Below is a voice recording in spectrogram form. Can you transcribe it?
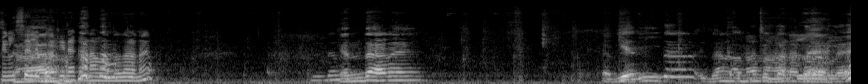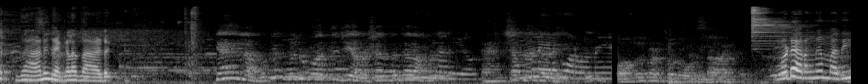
ഞങ്ങൾ സെലിബ്രിറ്റിനെ കാണാൻ വന്നതാണ്. എന്താണ്? എന്താണ്? ഇതാണ് നമ്മുടെ ഇതാണ് ഞങ്ങളെ നാട്. ഞാനില്ല, നമുക്ക് ഇങ്ങോട്ട് പോയി എന്ത് ചെയ്യാം? പക്ഷെ എന്താ വെച്ചാ നമ്മൾ ടെൻഷൻ ഇങ്ങോട്ട് ഇറങ്ങാൻ മതി.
